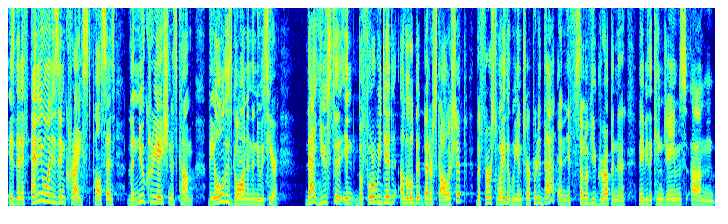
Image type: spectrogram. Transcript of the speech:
is that if anyone is in Christ, Paul says, the new creation has come. The old is gone and the new is here. That used to in before we did a little bit better scholarship, the first way that we interpreted that, and if some of you grew up in the maybe the King James um,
